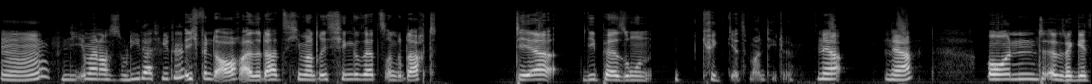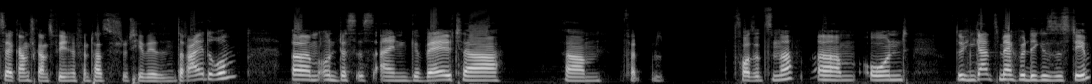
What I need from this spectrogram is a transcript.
Mhm. Finde ich immer noch ein solider Titel. Ich finde auch, also da hat sich jemand richtig hingesetzt und gedacht, der die Person kriegt jetzt mal einen Titel. Ja, ja. Und also da geht es ja ganz, ganz viel in Fantastische Tierwesen 3 drum. Ähm, und das ist ein gewählter ähm, Vorsitzender. Ähm, und durch ein ganz merkwürdiges System.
